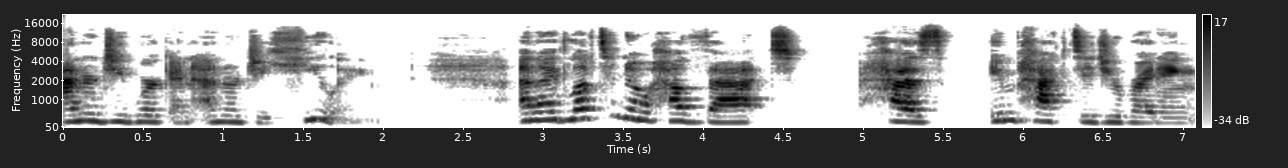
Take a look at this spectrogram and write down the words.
energy work and energy healing. And I'd love to know how that has impacted your writing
